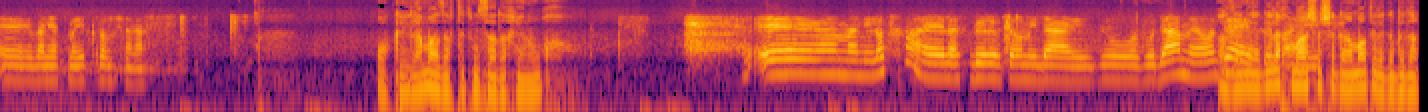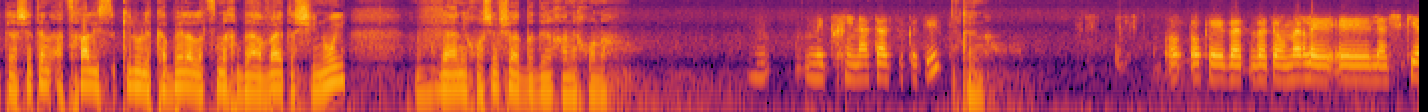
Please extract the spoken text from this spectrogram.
אה, ואני עצמאית כבר שנה. אוקיי, למה עזבת את משרד החינוך? אמ, אני לא צריכה אה, להסביר יותר מדי, זו עבודה מאוד... אז אה, אני אגיד לך. משהו שגם אמרתי לגבי דרכי השתן, את צריכה כאילו לקבל על עצמך באהבה את השינוי, ואני חושב שאת בדרך הנכונה. מבחינה תעסוקתית? כן. אוקיי, ואת- ואתה אומר אה, להשקיע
